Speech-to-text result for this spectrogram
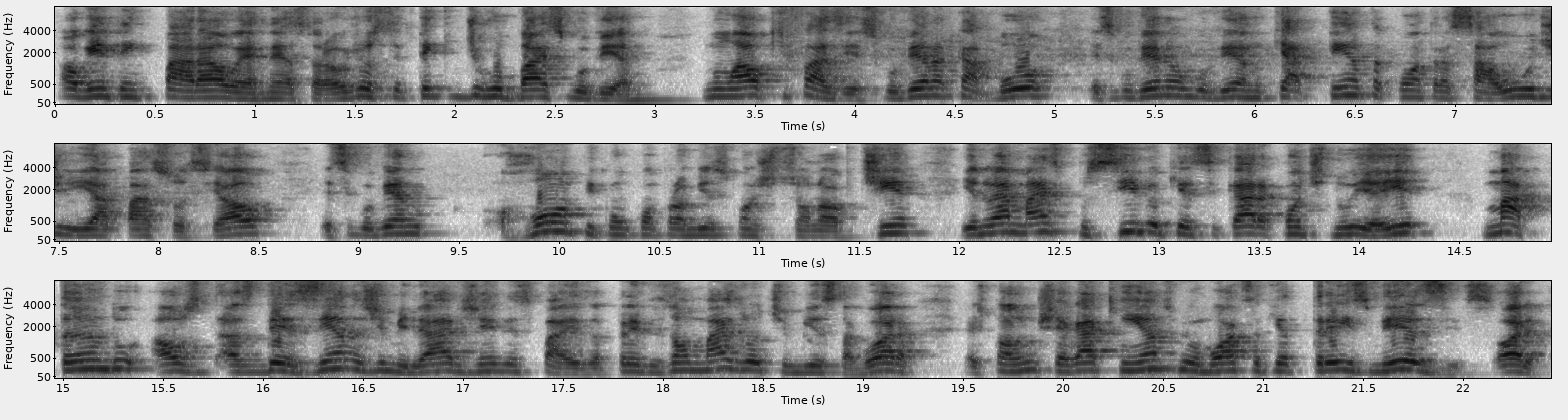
Alguém tem que parar o Ernesto Araújo. Você tem que derrubar esse governo. Não há o que fazer. Esse governo acabou. Esse governo é um governo que atenta contra a saúde e a paz social. Esse governo rompe com o compromisso constitucional que tinha, e não é mais possível que esse cara continue aí matando aos, as dezenas de milhares de gente desse país. A previsão mais otimista agora é que nós vamos chegar a 500 mil mortes daqui a três meses. Olha,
